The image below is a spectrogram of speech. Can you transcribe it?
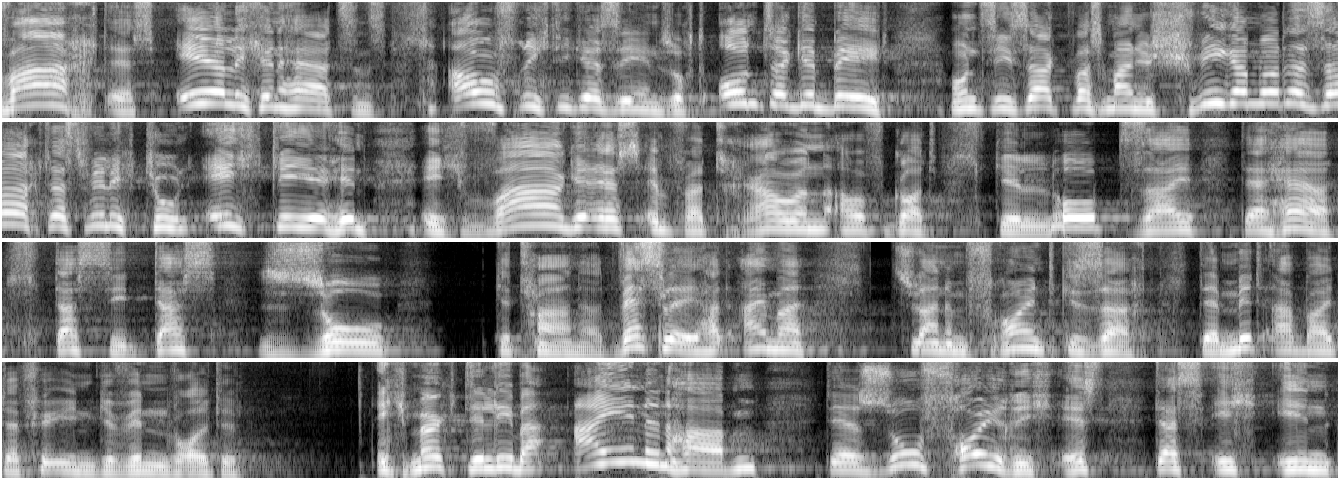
wagt es ehrlichen Herzens, aufrichtiger Sehnsucht, unter Gebet. Und sie sagt, was meine Schwiegermutter sagt, das will ich tun. Ich gehe hin. Ich wage es im Vertrauen auf Gott. Gelobt sei der Herr, dass sie das so getan hat. Wesley hat einmal zu einem Freund gesagt, der Mitarbeiter für ihn gewinnen wollte. Ich möchte lieber einen haben, der so feurig ist, dass ich ihn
